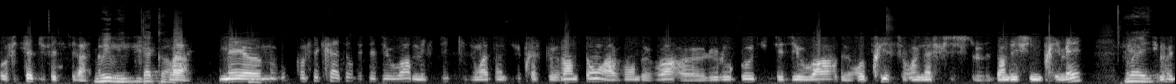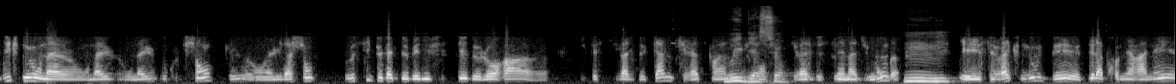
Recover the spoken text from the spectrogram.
officielles du festival. Oui, oui, d'accord. Voilà. Mais euh, quand les créateurs du TD Award m'expliquent qu'ils ont attendu presque 20 ans avant de voir euh, le logo du TD Award repris sur une affiche d'un des films primés, ouais. je me dis que nous, on a, on a, eu, on a eu beaucoup de chance, que, on a eu la chance aussi peut-être de bénéficier de l'aura Festival de Cannes, qui reste quand même oui, le festival de cinéma du monde. Mmh. Et c'est vrai que nous, dès, dès la première année,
